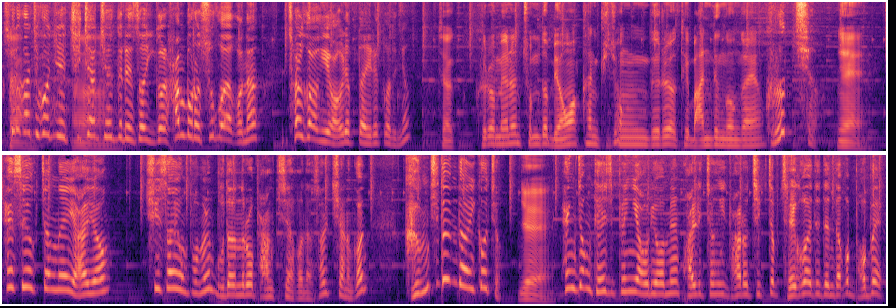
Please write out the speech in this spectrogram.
자, 그래가지고 이제 지자체들에서 이걸 함부로 수거하거나 철거하기 어렵다 이랬거든요. 자 그러면은 좀 더 명확한 규정들을 어떻게 만든 건가요? 그렇죠. 예. 해수욕장 내 야영, 취사용품을 무단으로 방치하거나 설치하는 건 금지된다 이거죠. 예. 행정 대집행이 어려우면 관리청이 바로 직접 제거해야 된다고 법에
